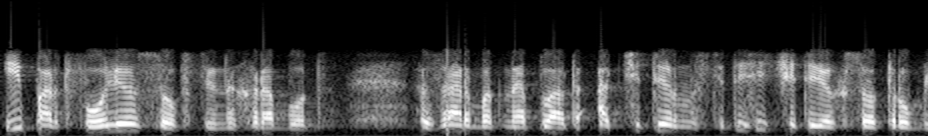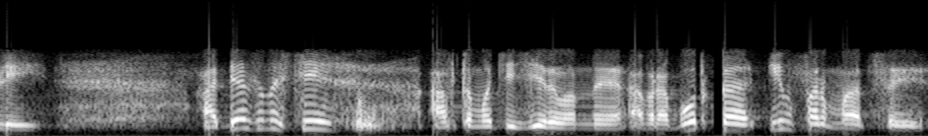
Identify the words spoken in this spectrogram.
и портфолио собственных работ. Заработная плата от 14 400 рублей. Обязанности – автоматизированная обработка информации.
